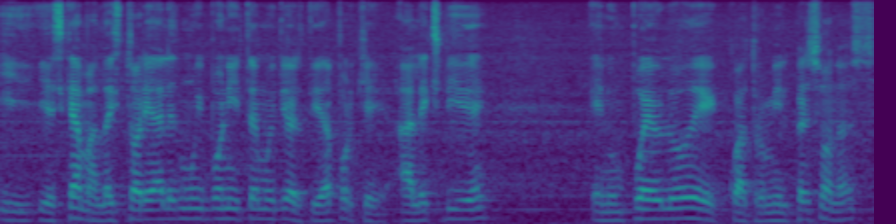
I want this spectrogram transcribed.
y- y es que además la historia de él es muy bonita y muy divertida porque Alex vive en un pueblo de 4.000 personas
